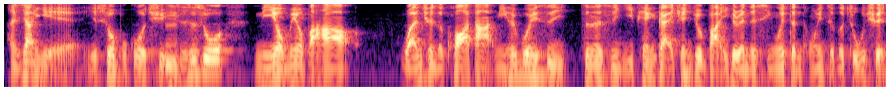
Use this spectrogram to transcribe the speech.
很像也也说不过去。只是说你有没有把它完全的夸大？你会不会是真的是以偏概全，就把一个人的行为等同于整个族群？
